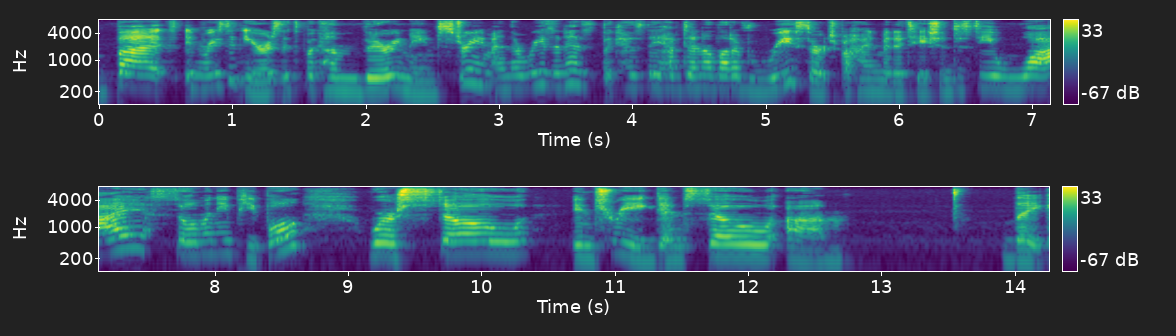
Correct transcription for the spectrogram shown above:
But in recent years, it's become very mainstream. And the reason is because they have done a lot of research behind meditation to see why so many people were so intrigued and so um, like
